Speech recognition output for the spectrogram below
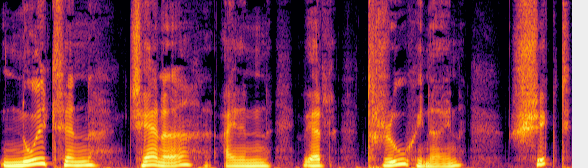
nullten Channel einen Wert True hinein schickt,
